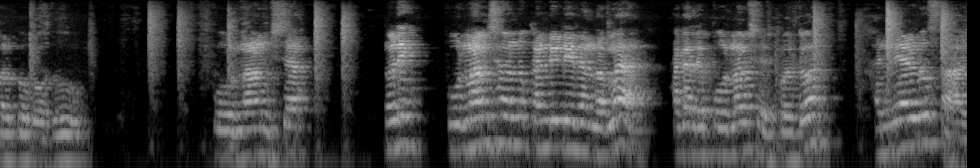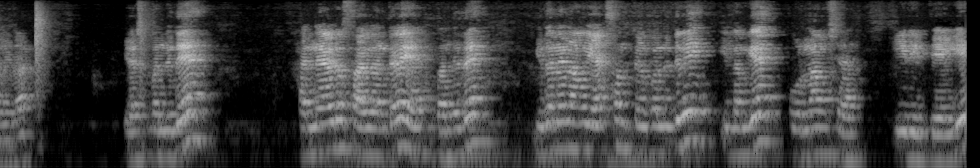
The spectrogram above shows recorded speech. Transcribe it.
ಬರ್ಕೋಬಹುದು ಪೂರ್ಣಾಂಶ. ನೋಡಿ, ಪೂರ್ಣಾಂಶವನ್ನು ಕಂಡುಹಿಡಿಯಿರಿ ಅಂದಲ್ಲ ಹಾಗಾದ್ರೆ ಪೂರ್ಣಾಂಶ ಇಟ್ಕೊಳ್ತು ಹನ್ನೆರಡು ಸಾವಿರ. ಎಷ್ಟು ಬಂದಿದೆ? ಹನ್ನೆರಡು ಸಾವಿರ ಅಂತೇಳಿ ಬಂದಿದೆ. ಇದನ್ನೇ ನಾವು ಎಕ್ಸ್ ಅಂತ ತಿಳ್ಕೊಂಡಿದ್ವಿ ಇಲ್ಲಿ ನಮಗೆ ಪೂರ್ಣಾಂಶ ಈ ರೀತಿಯಾಗಿ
